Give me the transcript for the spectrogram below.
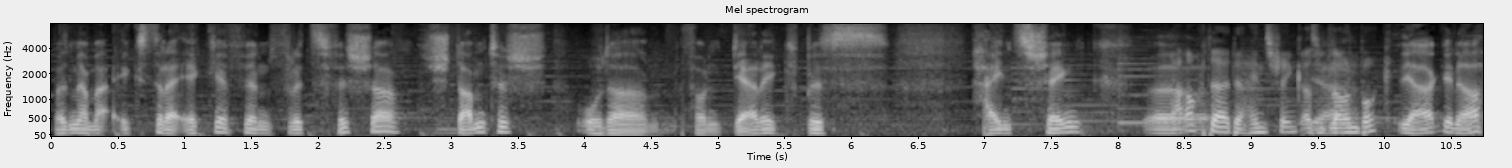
Was wir haben eine extra Ecke für einen Fritz Fischer, Stammtisch oder von Derek bis Heinz Schenk. äh, War auch da der Heinz Schenk aus dem ja. Blauen Bock? Ja, genau.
